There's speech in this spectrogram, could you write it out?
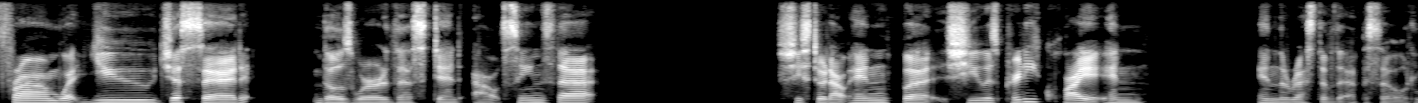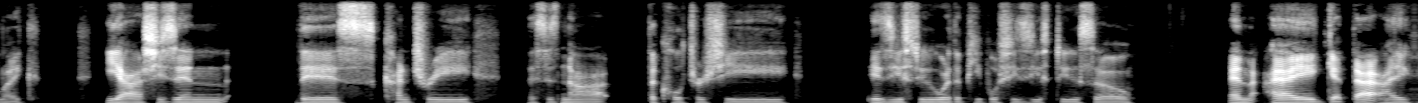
From what you just said, those were the standout scenes that she stood out in, but she was pretty quiet in in the rest of the episode. Like, yeah, she's in this country. This is not the culture she is used to or the people she's used to. So, and I get that. I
